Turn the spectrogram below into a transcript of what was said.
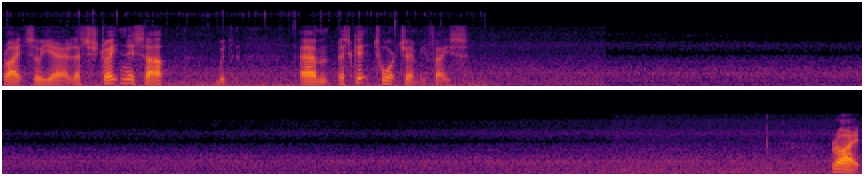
Right, so yeah, let's straighten this up. With, um, let's get torch at my face. Right,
